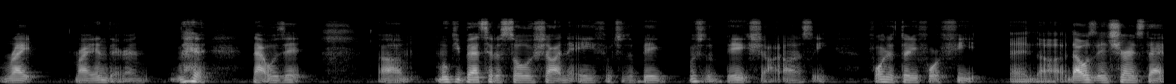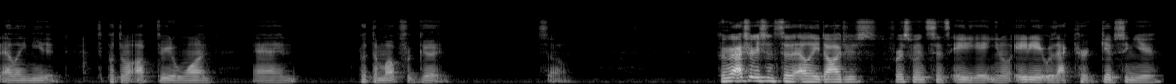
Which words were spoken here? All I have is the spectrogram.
right right in there, and that was it. Um, Mookie Betts hit a solo shot in the eighth, which is a big which is a big shot, honestly, 434 feet, and uh, that was the insurance that LA needed to put them up three to one and put them up for good. So, congratulations to the LA Dodgers, first win since '88. You know, '88 was that Kirk Gibson year.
